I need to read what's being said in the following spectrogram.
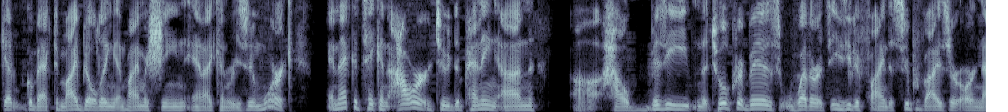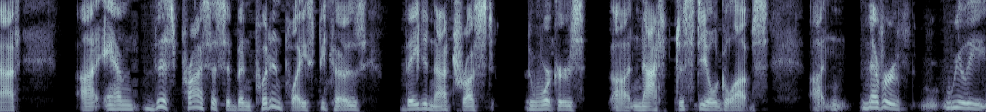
get go back to my building and my machine, and I can resume work. And that could take an hour or two, depending on uh, how busy the tool crib is, whether it's easy to find a supervisor or not. Uh, and this process had been put in place because they did not trust the workers uh, not to steal gloves. Uh, never really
